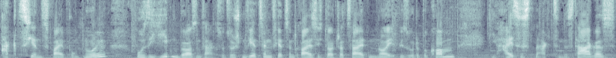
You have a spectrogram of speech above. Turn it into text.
Aktien 2.0, wo Sie jeden Börsentag so zwischen 14 und 14.30 deutscher Zeit eine neue Episode bekommen. Die heißesten Aktien des Tages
